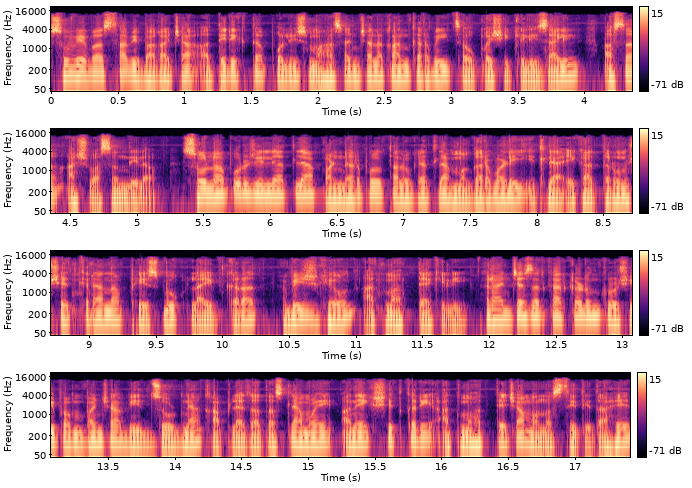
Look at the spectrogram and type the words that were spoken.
सुव्यवस्था विभागाच्या अतिरिक्त पोलीस महासंचालकांकरवी चौकशी केली जाईल असं आश्वासन दिलं. सोलापूर जिल्ह्यातल्या पंढरपूर तालुक्यातल्या मगरवाडी इथल्या एका तरुण शेतकऱ्यानं फेसबुक लाईव्ह करत विष घेऊन आत्महत्या केली. राज्य सरकारकडून कृषी पंपांच्या वीज जोडण्या कापल्या जात असल्यामुळे अनेक शेतकरी आत्महत्येच्या मनस्थितीत आहेत.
